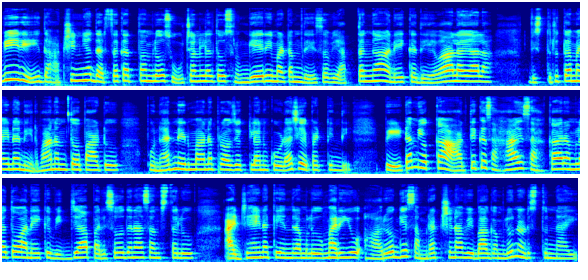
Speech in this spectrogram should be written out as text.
వీరి దాక్షిణ్య దర్శకత్వంలో సూచనలతో శృంగేరి మఠం దేశవ్యాప్తంగా అనేక దేవాలయాల విస్తృతమైన నిర్మాణంతో పాటు పునర్నిర్మాణ ప్రాజెక్టులను కూడా చేపట్టింది. పీఠం యొక్క ఆర్థిక సహాయ సహకారములతో అనేక విద్యా పరిశోధనా సంస్థలు అధ్యయన కేంద్రములు మరియు ఆరోగ్య సంరక్షణ విభాగములు నడుస్తున్నాయి.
